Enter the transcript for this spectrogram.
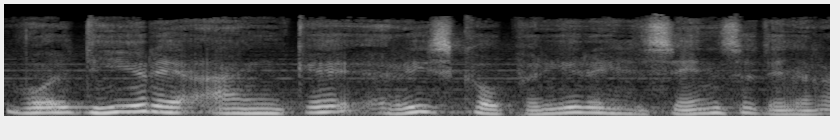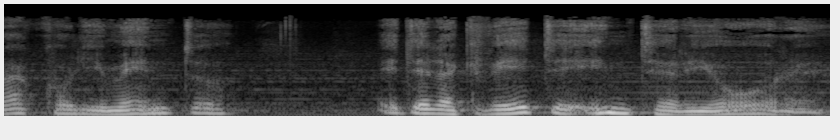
vuol dire anche riscoprire il senso del raccoglimento e della quiete interiore.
